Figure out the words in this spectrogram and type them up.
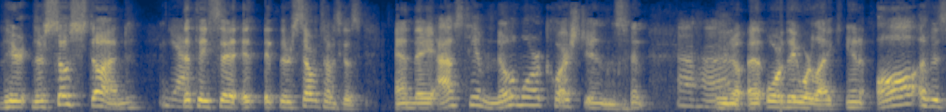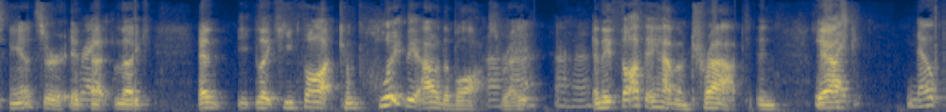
they're they're so stunned Yeah. that they said it, it, there's several times it goes and they asked him no more questions and Uh-huh. you know uh, or they were like in awe of his answer it, Right. uh, like and he- like he thought completely out of the box Uh-huh. right Uh-huh. and they thought they have him trapped and they ask, like, nope.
